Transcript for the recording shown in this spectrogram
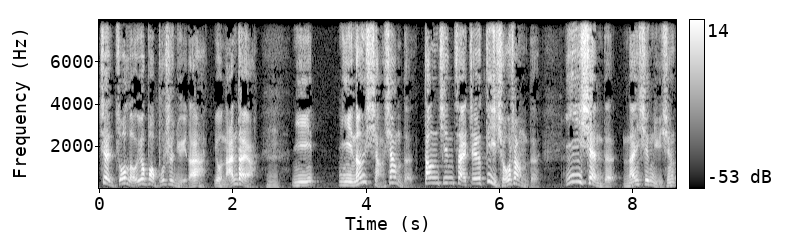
这左搂右抱不是女的啊，有男的呀。嗯，你。你能想象的，当今在这个地球上的一线的男星、女星，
